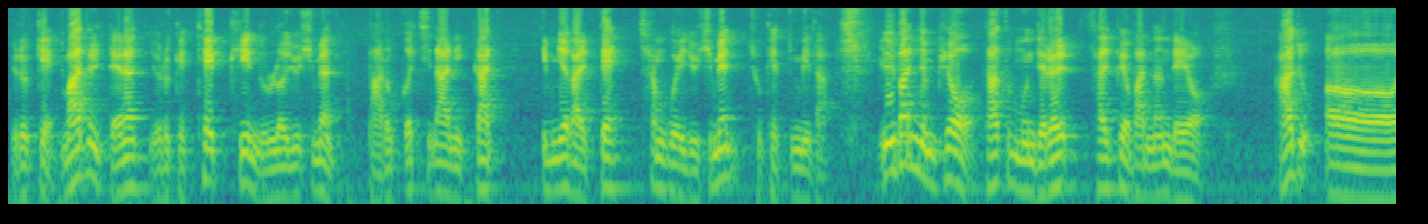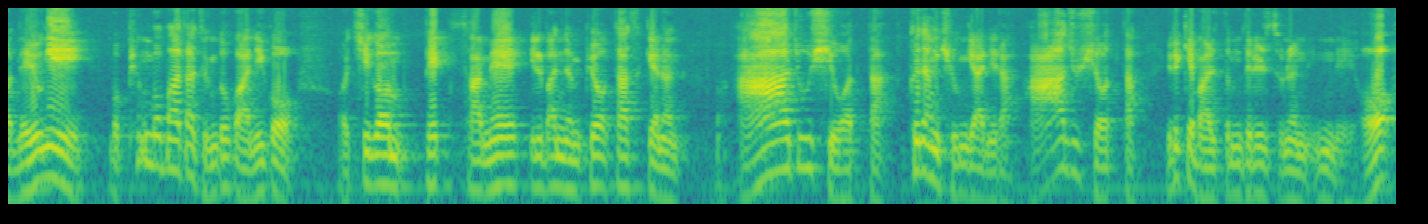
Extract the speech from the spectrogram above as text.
이렇게 맞을 때는 이렇게 탭키 눌러주시면 바로 끝이 나니까 입력할 때 참고해 주시면 좋겠습니다. 일반 연표 다섯 문제를 살펴봤는데요. 아주 어, 내용이 뭐 평범하다 정도가 아니고 어, 지금 103회 일반 연표 다섯 개는 아주 쉬웠다. 그냥 쉬운 게 아니라 아주 쉬웠다. 이렇게 말씀드릴 수는 있네요.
